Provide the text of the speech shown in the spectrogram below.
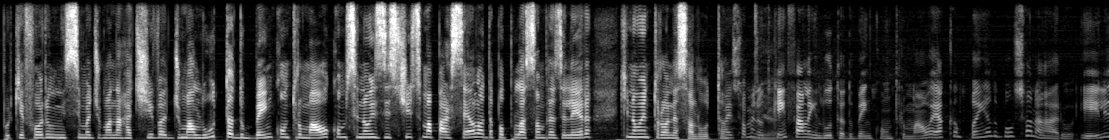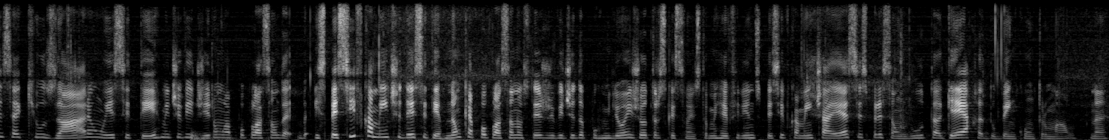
Porque foram em cima de uma narrativa de uma luta do bem contra o mal, como se não existisse uma parcela da população brasileira que não entrou nessa luta. Mas só um minuto. Yeah. Quem fala em luta do bem contra o mal é a campanha do Bolsonaro. Eles é que usaram esse termo e dividiram a população, de, especificamente desse termo. Não que a população não esteja dividida por milhões de outras questões. Estou me referindo especificamente a essa expressão, luta, guerra do bem contra o mal né?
